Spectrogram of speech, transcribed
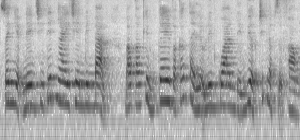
Doanh nghiệp nên chi tiết ngay trên biên bản, báo cáo kiểm kê và các tài liệu liên quan đến việc trích lập dự phòng.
